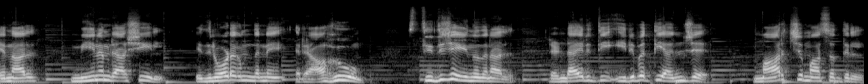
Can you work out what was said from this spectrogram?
എന്നാൽ മീനം രാശിയിൽ ഇതിനോടകം തന്നെ രാഹുവും സ്ഥിതി ചെയ്യുന്നതിനാൽ രണ്ടായിരത്തി ഇരുപത്തി അഞ്ച് മാർച്ച് മാസത്തിൽ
